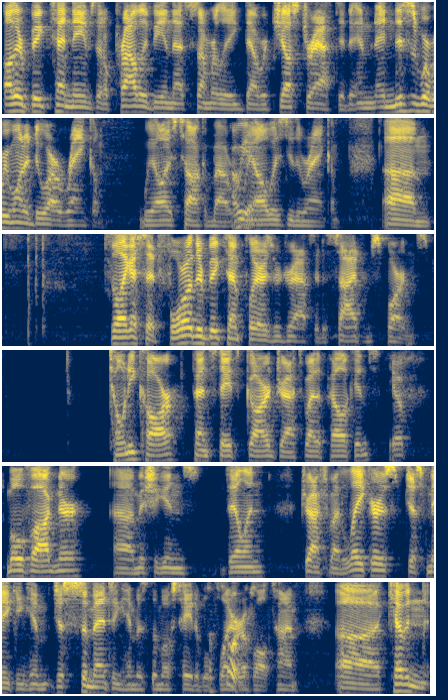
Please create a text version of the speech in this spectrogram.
other Big Ten names that'll probably be in that summer league that were just drafted, and and this is where we want to do our rank them. We always talk about. Oh, we yeah. always do the rank 'em. Um, so, like I said, four other Big Ten players were drafted aside from Spartans. Tony Carr, Penn State's guard, drafted by the Pelicans. Yep. Mo Wagner, uh, Michigan's villain, drafted by the Lakers, just making him, just cementing him as the most hateable Of player course. of all time. Uh, Kevin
